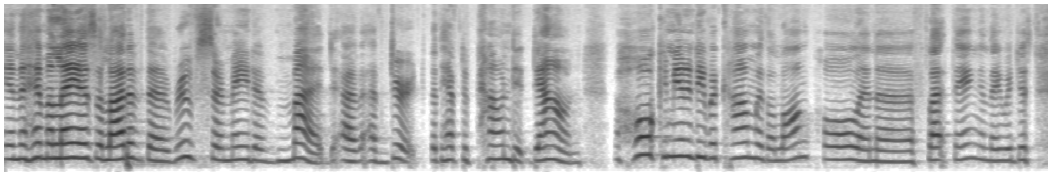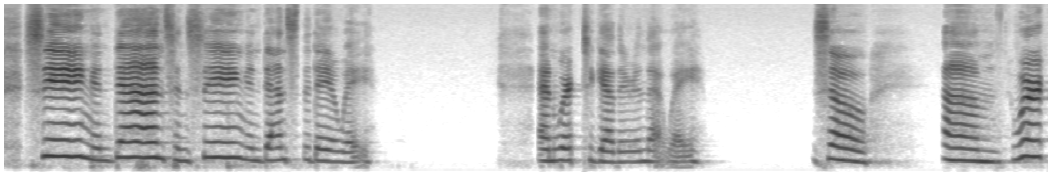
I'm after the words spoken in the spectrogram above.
in the Himalayas, a lot of the roofs are made of mud, of, of, dirt, but they have to pound it down. The whole community would come with a long pole and a flat thing, and they would just sing and dance and sing and dance the day away and work together in that way. So, um, work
